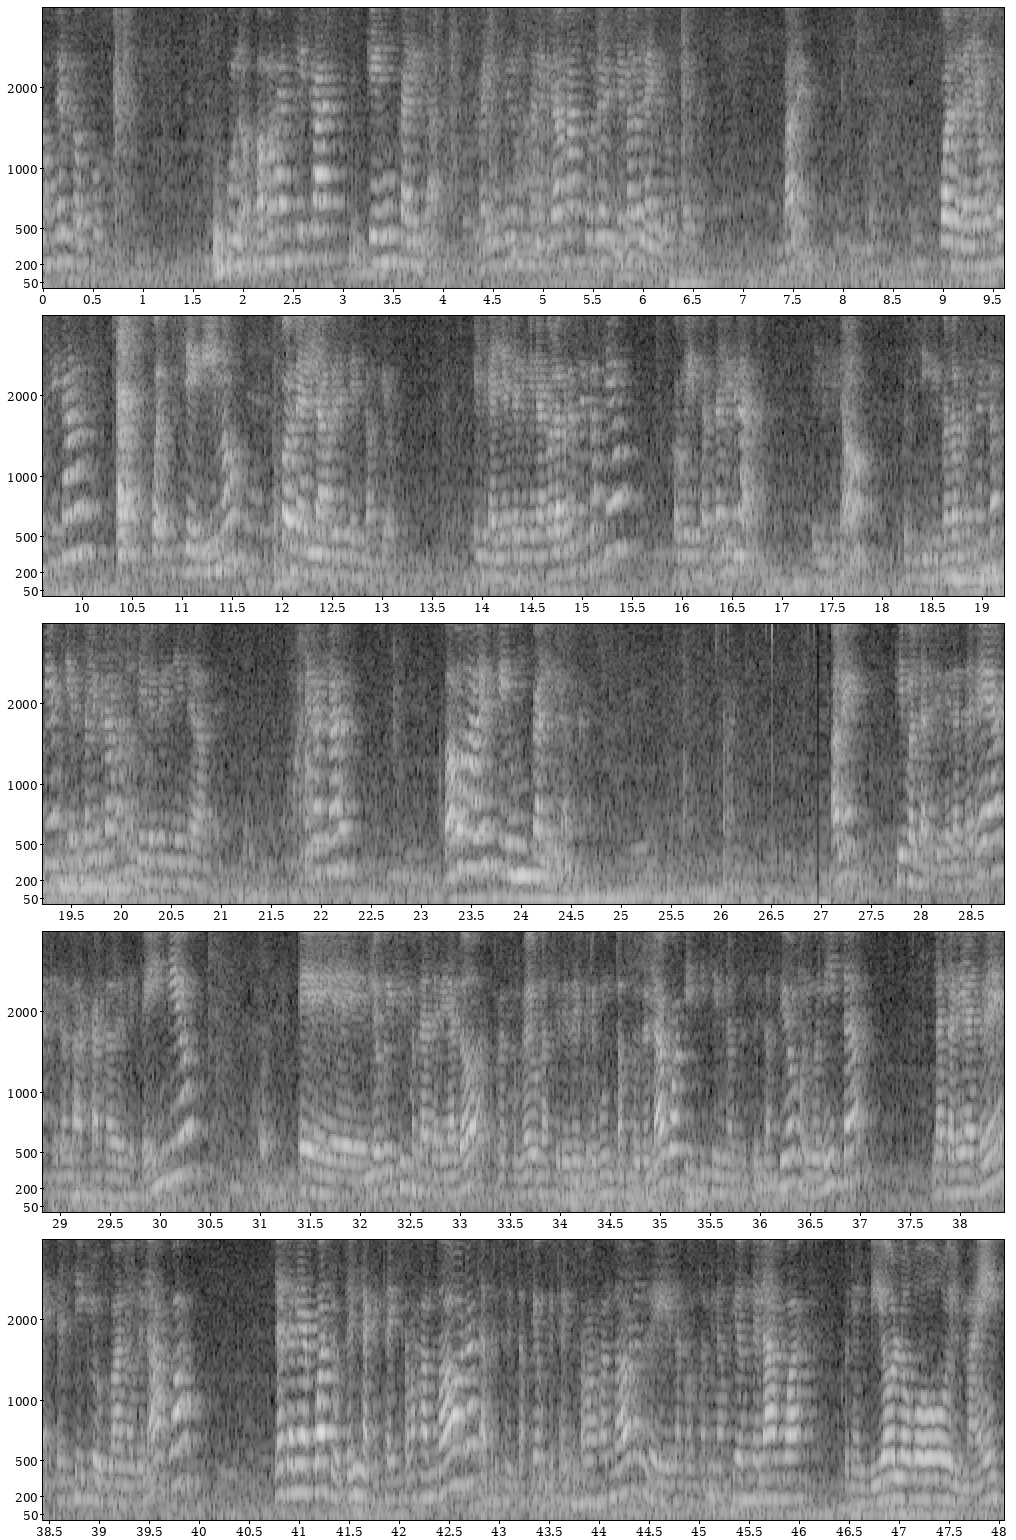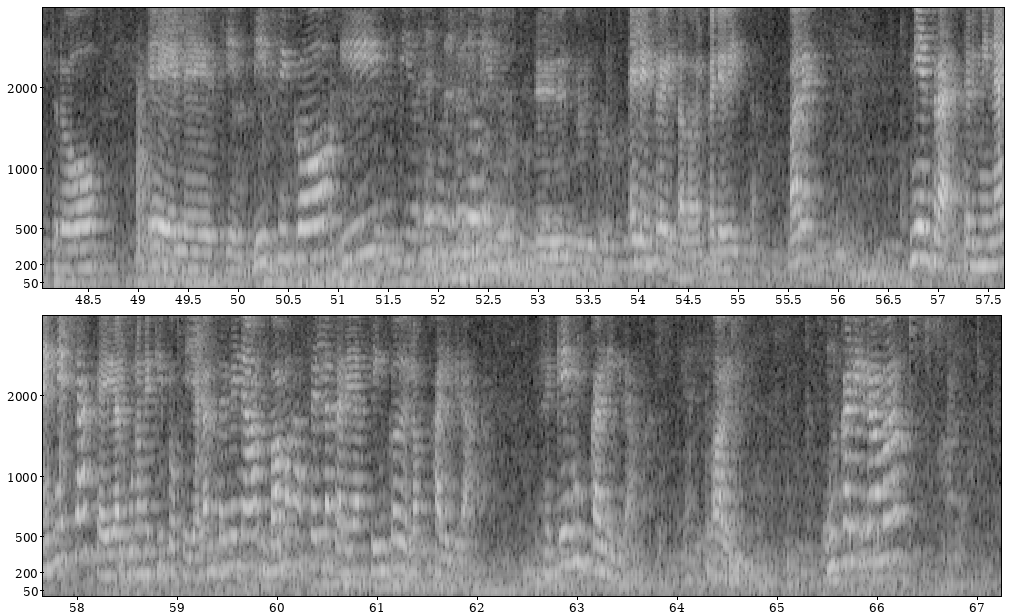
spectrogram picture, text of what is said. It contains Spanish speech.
vamos a hacer dos cosas. Uno, vamos a explicar qué es un caligrama, porque vais a hacer un caligrama sobre el tema de la hidrofera. ¿Vale? Cuando lo hayamos explicado, pues seguimos con la presentación. El que haya terminado con la presentación, comienza el caligrama. El que no, pues sigue con la presentación y el caligrama lo tiene pendiente de hacer. ¿Queda claro? Vamos a ver qué es un caligrama. ¿Vale? Hicimos la primera tarea, que era la carta del jefe indio. Eh, luego hicimos la tarea 2, resolver una serie de preguntas sobre el agua, que hiciste una presentación muy bonita. La tarea 3, el ciclo urbano del agua. La tarea 4, que es la que estáis trabajando ahora, la presentación que estáis trabajando ahora de la contaminación del agua con el biólogo, el maestro, el eh, científico y El entrevistador. el entrevistador, el periodista. ¿Vale? Mientras termináis esta, que hay algunos equipos que ya la han terminado, vamos a hacer la tarea 5 de los caligramas. ¿qué es un caligrama? A ver, un caligrama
